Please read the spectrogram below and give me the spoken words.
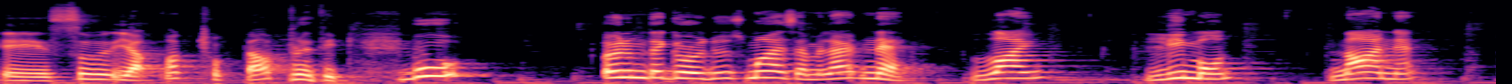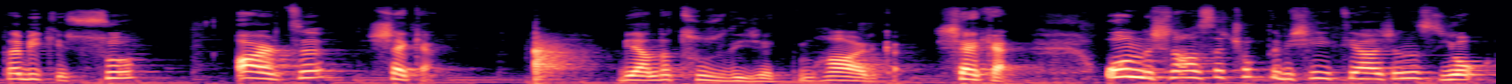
e, sıvı yapmak çok daha pratik. Bu önümde gördüğünüz malzemeler ne? Lime, limon, nane, tabii ki su artı şeker. Bir anda tuz diyecektim. Harika. Şeker. Onun dışında aslında çok da bir şeye ihtiyacınız yok.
